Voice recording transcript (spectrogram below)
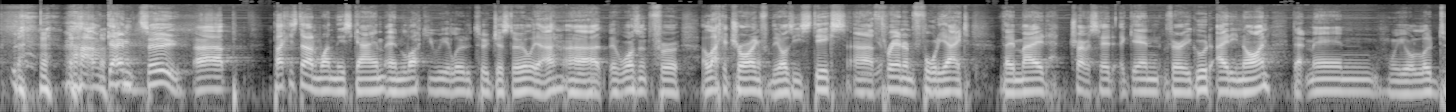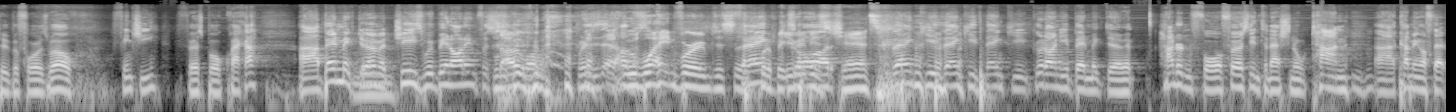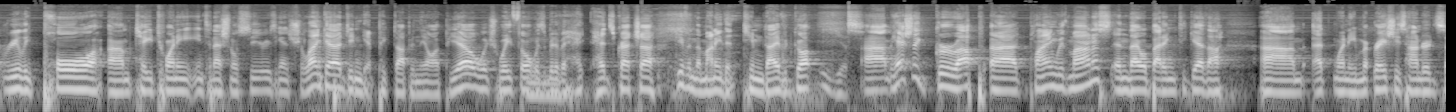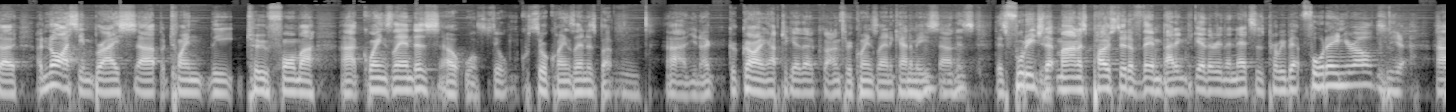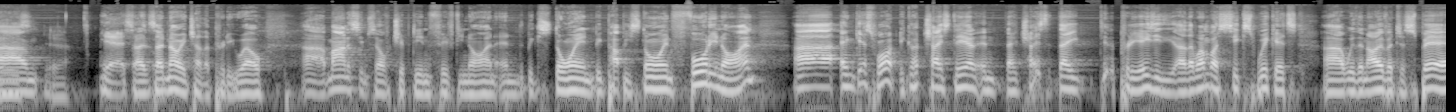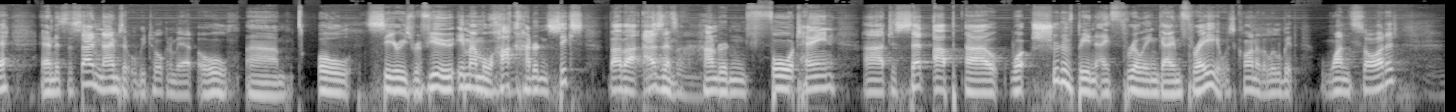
um, game two. Uh, Pakistan won this game, and like you we alluded to just earlier, uh, it wasn't for a lack of trying from the Aussie sticks. Uh, 348 they made. Travis Head again, very good, 89. That man we alluded to before as well, Finchy, first ball quacker. Uh, ben McDermott, geez, we've been on him for so long. We're waiting for him just to Thank put a big. God. his chance. thank you, thank you, thank you. Good on you, Ben McDermott. 104, first international ton, Mm-hmm. uh, coming off that really poor um, T20 international series against Sri Lanka. Didn't get picked up in the IPL, which we thought was a bit of a he- head scratcher, given the money that Tim David got. Yes. Um, he actually grew up uh, playing with Marnus, and they were batting together. Um, at when he reached his hundred, so a nice embrace uh, between the two former uh, Queenslanders, uh, well, still still Queenslanders, but uh, you know, g- growing up together, going through Queensland academies. Uh, there's there's footage that Marnus posted of them batting together in the nets as probably about fourteen year olds. Yeah. Um, yeah. yeah, so so know each other pretty well. Uh, Marnus himself chipped in 59, and the big Stoin, big puppy Stoin, 49. Uh, and guess what? It got chased down, and they chased it. They did it pretty easy. Uh, they won by six wickets uh, with an over to spare, and it's the same names that we'll be talking about all um, all series review. Imam ul Haq 106, Babar Azam 114 uh, to set up uh, what should have been a thrilling game three. It was kind of a little bit one sided.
